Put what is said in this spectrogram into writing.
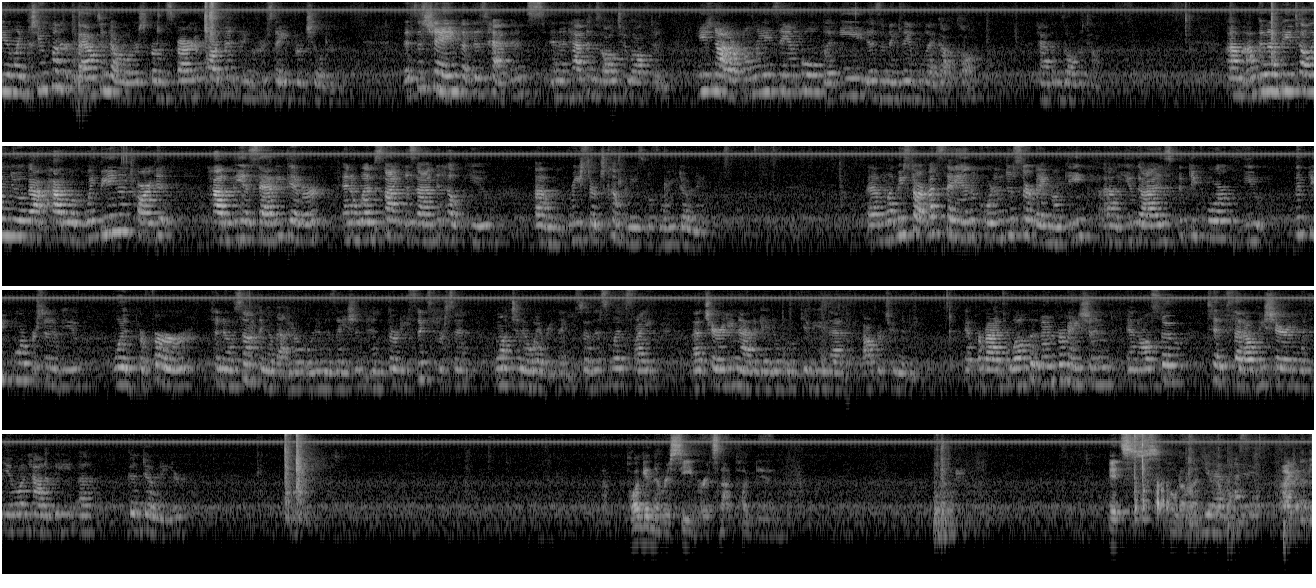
stealing $200,000 from his fire department and Crusade for Children. It's a shame that this happens, and it happens all too often. He's not our only example, but he is an example that got caught. It Happens all the time. Um, I'm gonna be telling you about how to avoid being a target, how to be a savvy giver, and a website designed to help you, um, research companies before you donate. Um, let me start by saying, according to SurveyMonkey, uh, you guys, fifty-four you, fifty-four percent of you would prefer to know something about your organization, and thirty-six percent want to know everything. So this website, uh, Charity Navigator, will give you that opportunity. It provides a wealth of information and also tips that I'll be sharing with you on how to be a good donator. Plug in the receiver, it's not plugged in. It's, hold on. Yeah, I see it. I got it.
